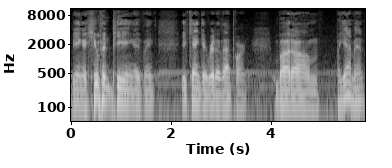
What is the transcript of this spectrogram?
being a human being. I think you can't get rid of that part. But um, but yeah, man,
